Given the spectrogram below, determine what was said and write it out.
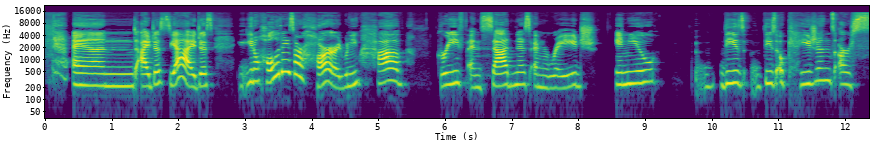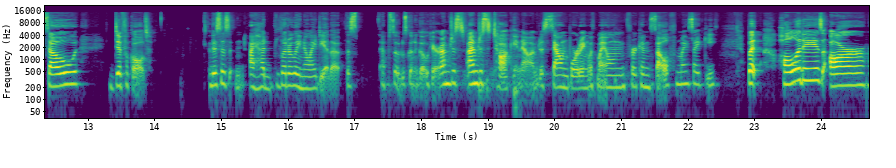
and I just, yeah, I just, you know, holidays are hard when you have grief and sadness and rage in you. These these occasions are so difficult. This is I had literally no idea that this episode was going to go here. I'm just I'm just talking now. I'm just soundboarding with my own freaking self and my psyche. But holidays are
